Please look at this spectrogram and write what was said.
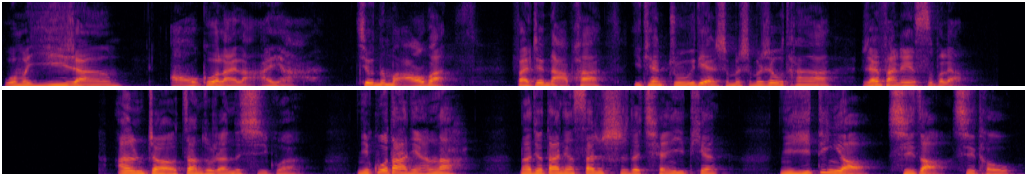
我们依然熬过来了。哎呀，就那么熬吧。反正哪怕一天煮点什么什么肉汤啊，人反正也死不了。按照藏族人的习惯，你过大年了，那就大年三十的前一天，你一定要洗澡洗头，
